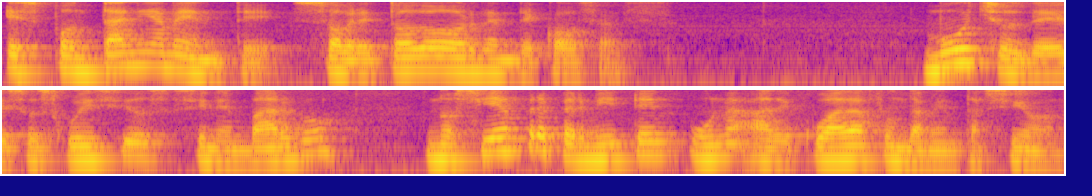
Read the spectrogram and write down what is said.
espontáneamente sobre todo orden de cosas. Muchos de esos juicios, sin embargo, no siempre permiten una adecuada fundamentación.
